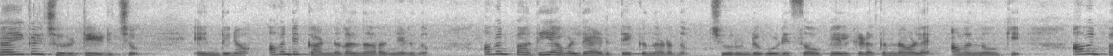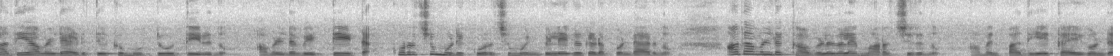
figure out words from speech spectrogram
കൈകൾ ചുരുട്ടിയിടിച്ചു എന്തിനോ അവന്റെ കണ്ണുകൾ നിറഞ്ഞിരുന്നു. അവൻ പതിയെ അവളുടെ അടുത്തേക്ക് നടന്നു. ചുരുണ്ടുകൂടി സോഫയിൽ കിടക്കുന്നവളെ അവൻ നോക്കി. അവൻ പതിയെ അവളുടെ അടുത്തേക്ക് മുട്ടുകുത്തിയിരുന്നു. അവളുടെ വെട്ടിയിട്ട കുറച്ചു മുടി കുറച്ച് മുൻപിലേക്ക് കിടപ്പുണ്ടായിരുന്നു. അത് അവളുടെ കവിളുകളെ മറച്ചിരുന്നു. അവൻ പതിയെ കൈകൊണ്ട്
